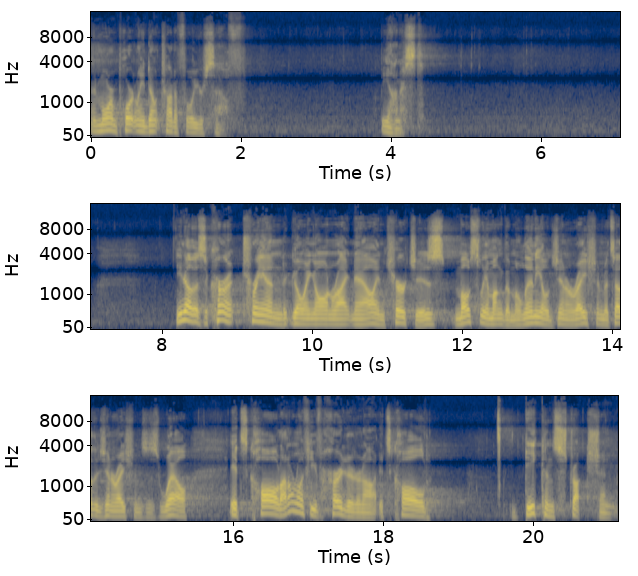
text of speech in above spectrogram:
And more importantly, don't try to fool yourself. Be honest. You know, there's a current trend going on right now in churches, mostly among the millennial generation, but it's other generations as well. It's called, I don't know if you've heard it or not, it's called deconstruction.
